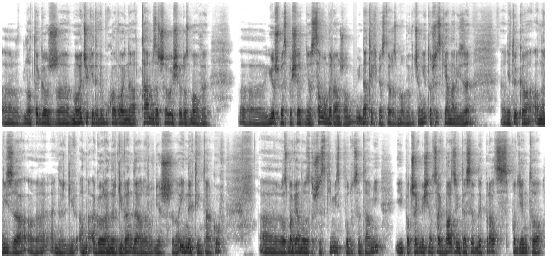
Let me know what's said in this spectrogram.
e, dlatego że w momencie, kiedy wybuchła wojna, tam zaczęły się rozmowy e, już bezpośrednio z całą branżą i natychmiast te rozmowy. Wyciągnięto wszystkie analizy, nie tylko analiza energii, Agora Energiewende, ale również no, innych think tanków rozmawiano ze wszystkimi, z producentami i po trzech miesiącach bardzo intensywnych prac. Podjęto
